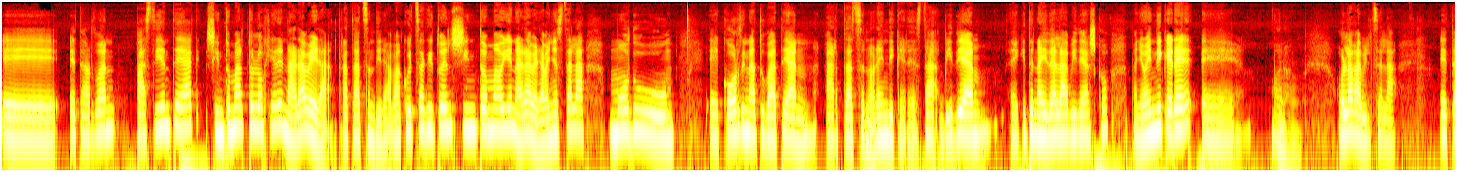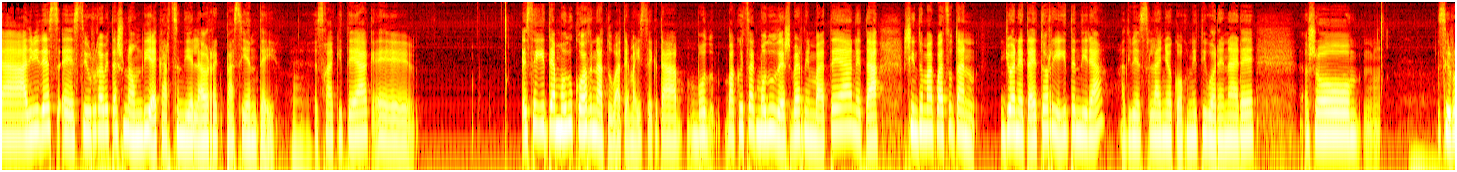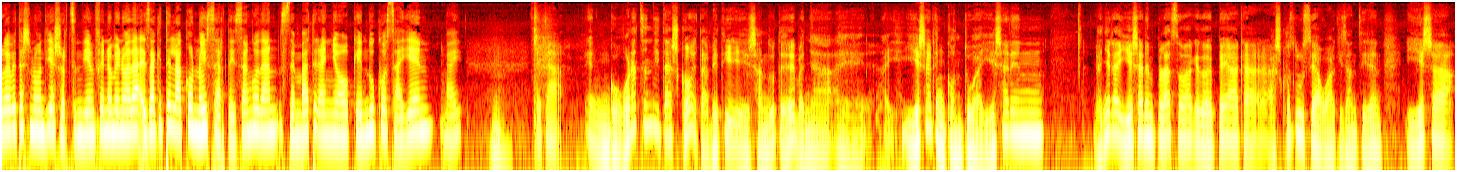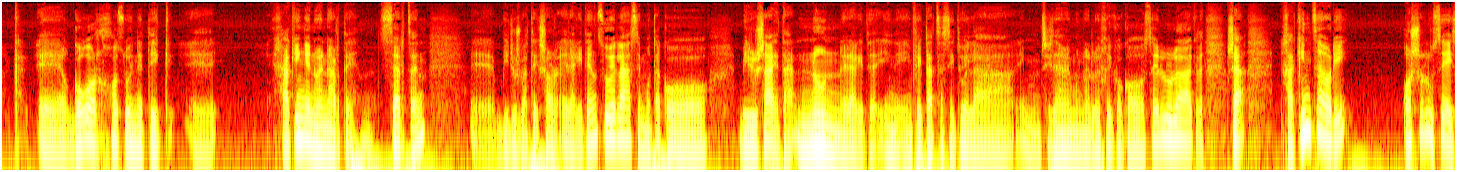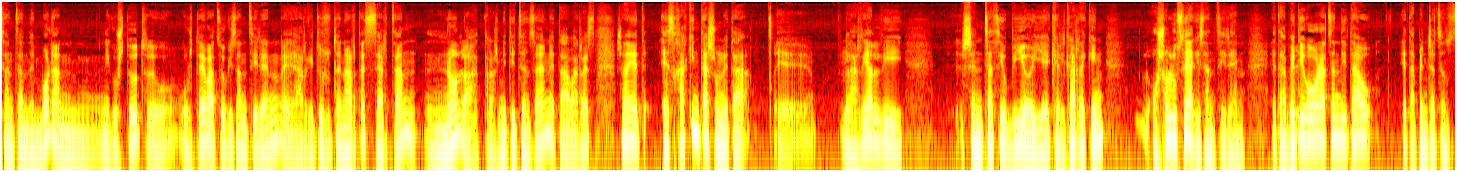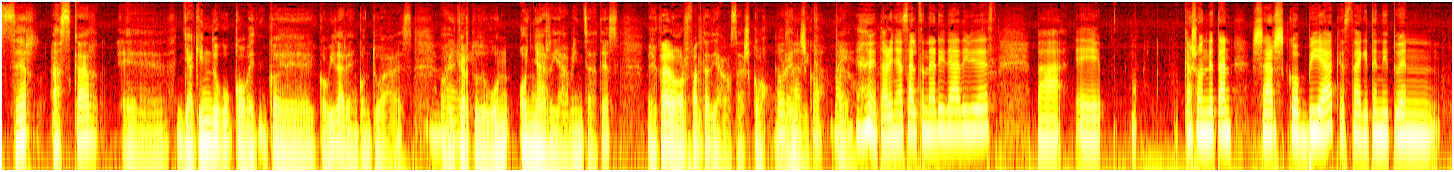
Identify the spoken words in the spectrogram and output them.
e, eta orduan, pazienteak sintomatologiaren arabera tratatzen dira. Bakoitzak dituen sintoma hoien arabera, baina ez dela modu e, koordinatu batean hartatzen oraindik ere, ez da? Bidean, egiten nahi dela bide asko, baina oraindik ere, e, bueno, hola gabiltzela. Eta adibidez, e, ziurgabetasuna handia ekartzen diela horrek pazientei. Ez jakiteak, e, ez egitea modu koordinatu batean baizik eta bod- bakoitzak modu desberdin batean eta sintomak batzutan joan eta etorri egiten dira, adibidez laino kognitiboarena ere oso mm, ziurgabetasun handia sortzen dien fenomenoa da, ez dakitelako noiz arte izango dan, zenbateraino kenduko zaien, bai? Hmm. Eta Gogoratzen dit asko, eta beti esan dute, eh, baina e, iesaren kontua, iesaren Gainera, iesaren plazoak edo epeak askoz luzeagoak izan ziren. Iesak e, gogor jozuenetik e, jakin genuen arte zertzen, e, virus batek sor eragiten zuela, zenmotako virusa eta nun eragite in- infektatzen zituela sistema immunologikoko zelulak, osea, jakintza hori oso luzea izan zen denboran, nik uste dut urte batzuk izan ziren e, argitu zuten arte zertzan nola transmititzen zen eta barrez, esan ez jakintasun eta e, larrialdi sentsazio bi horiek elkarrekin oso luzeak izan ziren. Eta beti gogoratzen dit hau, eta pentsatzen zer azkar e, jakin dugu COVID- ko- e, COVID-aren kontua, ez? O, Bai. ikertu dugun oinarria behintzat, ez? Baina, klaro, hor falta dia gauza asko. Gauza asko, bai. claro. Eta orain azaltzen ari da adibidez, ba, e, kasu honetan SARS-CoV-2ak, ez da egiten dituen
